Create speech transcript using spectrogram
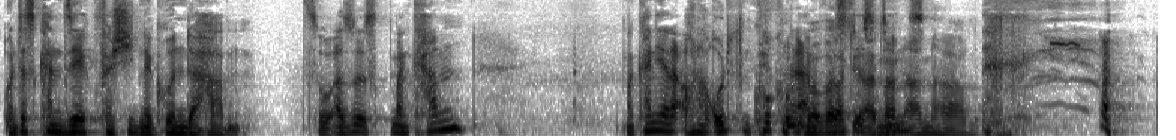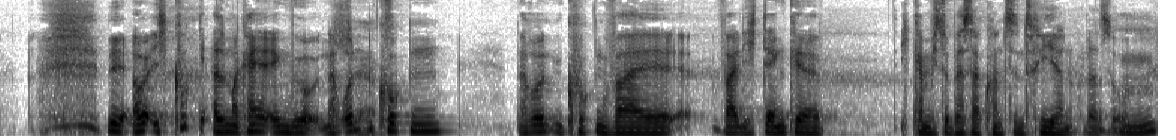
Und das kann sehr verschiedene Gründe haben. So, also es, man kann, man kann ja auch nach unten gucken. Ich guck mal, was die anderen anhaben. nee, aber ich gucke, also man kann ja irgendwo nach Scherz. unten gucken, nach unten gucken, weil, weil ich denke, ich kann mich so besser konzentrieren oder so. Mhm.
